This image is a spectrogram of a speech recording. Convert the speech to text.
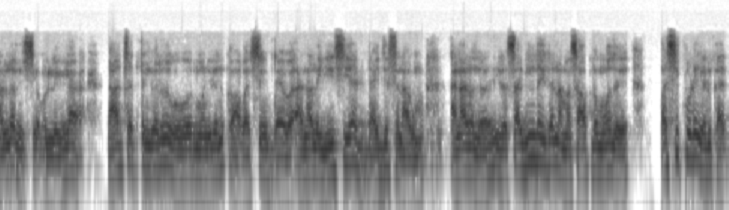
நல்ல விஷயம் இல்லைங்களா? நார்ச்சத்துங்கிறது ஒவ்வொரு மனிதனுக்கும் அவசியம் தேவை. அதனால ஈஸியா டைஜஷன் ஆகும். அதனால அந்த இதை இந்த இதை நம்ம சாப்பிடும் போது பசி கூட எடுக்காது.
